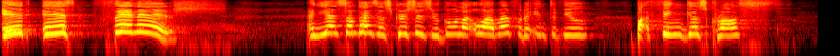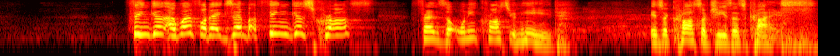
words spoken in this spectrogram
"It is finished." And yet, sometimes as Christians, we go like, "Oh, I went for the interview, but fingers crossed." Fingers, I went for the exam, but fingers crossed. Friends, the only cross you need is a cross of Jesus Christ.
